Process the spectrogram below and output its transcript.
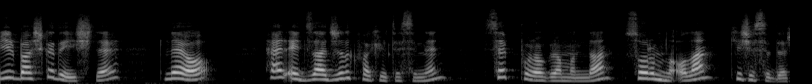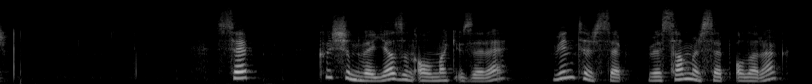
Bir başka deyişle Leo her eczacılık fakültesinin SEP programından sorumlu olan kişisidir. SEP, kışın ve yazın olmak üzere Winter SEP ve Summer SEP olarak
